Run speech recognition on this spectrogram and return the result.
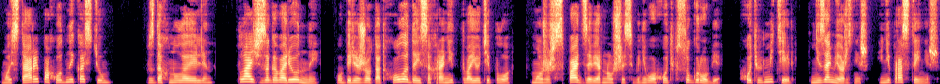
«Мой старый походный костюм», — вздохнула Эллен. «Плащ заговоренный, убережет от холода и сохранит твое тепло. Можешь спать, завернувшись в него хоть в сугробе, хоть в метель, не замерзнешь и не простынешь,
